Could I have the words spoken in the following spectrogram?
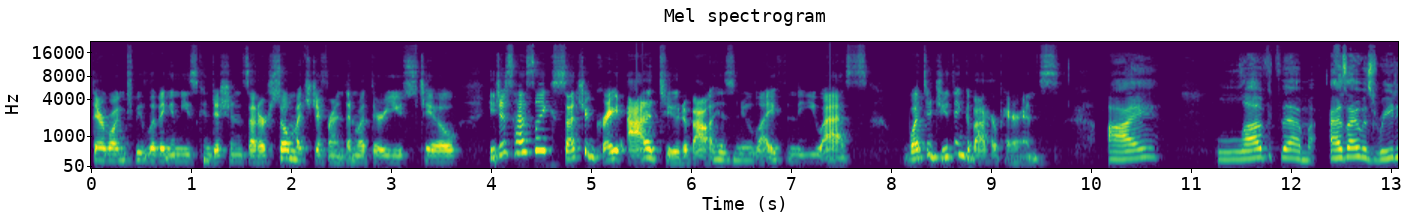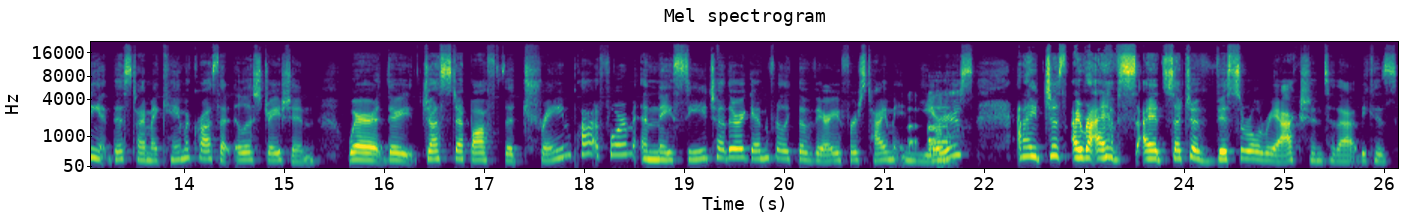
they're going to be living in these conditions that are so much different than what they're used to. He just has like such a great attitude about his new life in the US. What did you think about her parents? I loved them. As I was reading it this time, I came across that illustration where they just step off the train platform and they see each other again for like the very first time in uh, years. And I just, I, I have, I had such a visceral reaction to that because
